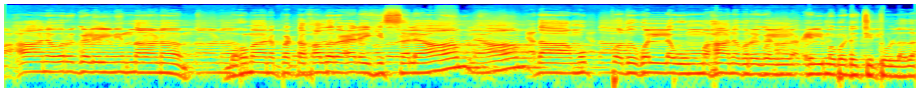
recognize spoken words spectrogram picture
മഹാനവർകളിൽ നിന്നാണ് ബഹുമാനപ്പെട്ട ഖദർ അലൈഹിസ്സലാം അതാ മുപ്പത് കൊല്ലവും മഹാനവറുകൾ ഇൽമ പഠിച്ചിട്ടുള്ളത്.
